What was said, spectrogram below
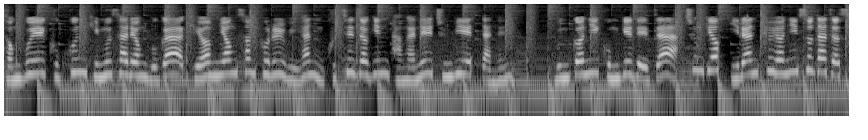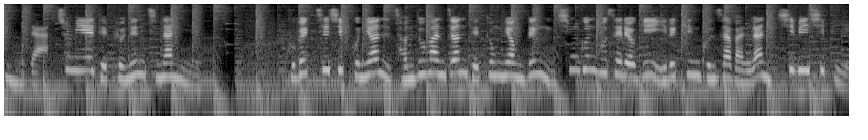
정부의 국군 기무사령부가 계엄령 선포를 위한 구체적인 방안을 준비했다는 문건이 공개되자 충격이란 표현이 쏟아졌습니다. 추미애 대표는 지난일 979년 전두환 전 대통령 등 신군부 세력이 일으킨 군사반란 12.12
